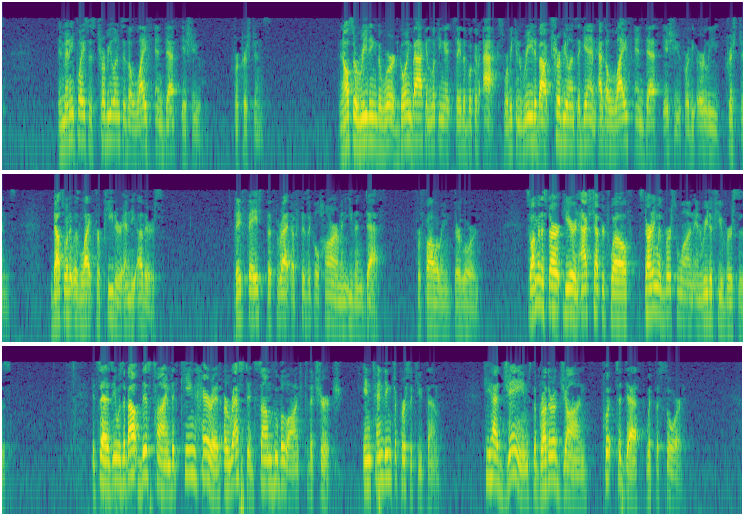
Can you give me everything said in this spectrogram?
in many places, turbulence is a life and death issue for Christians. And also reading the Word, going back and looking at, say, the book of Acts, where we can read about turbulence again as a life and death issue for the early Christians. That's what it was like for Peter and the others. They faced the threat of physical harm and even death for following their Lord. So I'm going to start here in Acts chapter 12, starting with verse 1, and read a few verses. It says, It was about this time that King Herod arrested some who belonged to the church, intending to persecute them. He had James, the brother of John, put to death with the sword.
